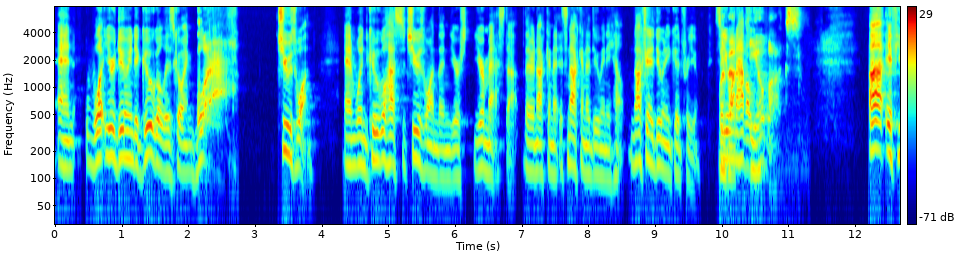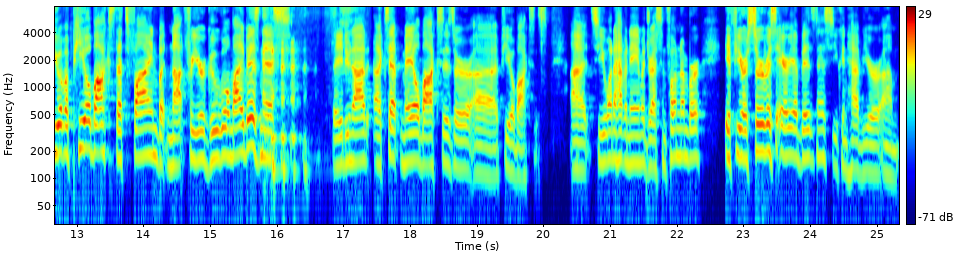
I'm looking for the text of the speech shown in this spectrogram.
And what you're doing to Google is going blah, choose one. And when Google has to choose one, then you're you're messed up. They're not gonna. It's not gonna do any help. Not gonna do any good for you. So what you want to have a PO box. uh, if you have a PO box, that's fine, but not for your Google My Business. they do not accept mailboxes or uh, PO boxes. Uh, so you want to have a name, address, and phone number. If you're a service area business, you can have your, um,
